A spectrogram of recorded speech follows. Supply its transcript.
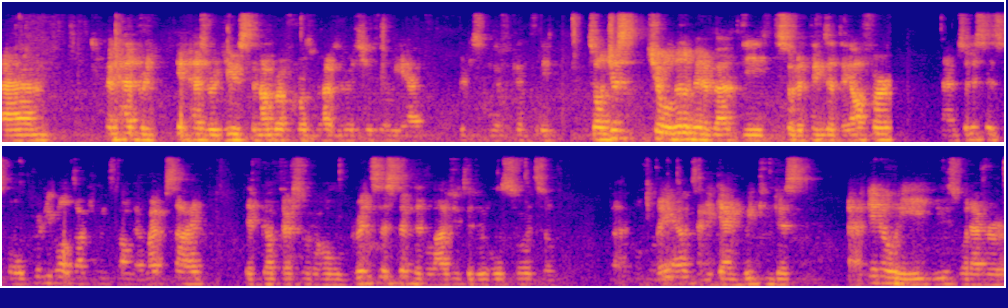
Um, it, had it has reduced the number of cross-browser issues that we have pretty significantly. So I'll just show a little bit about the sort of things that they offer. Um, so this is all pretty well documented on their website. They've got their sort of whole grid system that allows you to do all sorts of, uh, of layouts. And again, we can just, uh, in OAE, use whatever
